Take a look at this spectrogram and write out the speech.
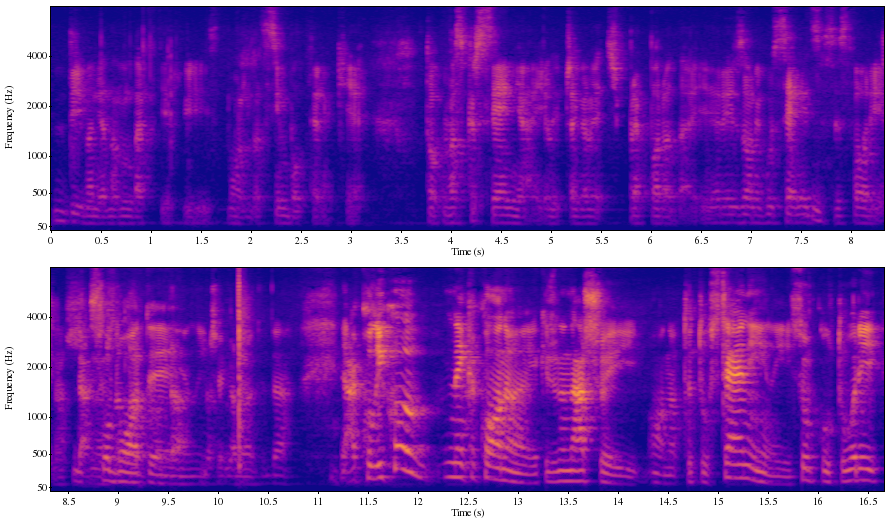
divan jedan leptir i možda simbol te neke tog vaskrsenja ili čega već preporoda, jer iz one gusenice se stvori, znaš, Da, nešto slobode tako, ili čega god, da. A koliko nekako ono, ja kažem, na našoj ono, tatu sceni ili subkulturi,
